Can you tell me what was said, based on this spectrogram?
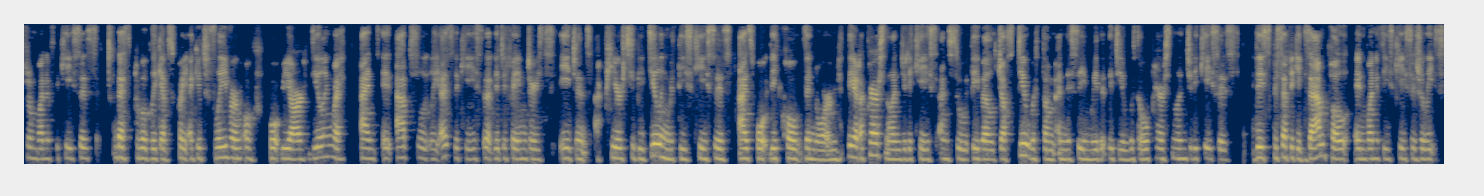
from one of the cases, this probably gives quite a good flavour of what we are dealing with. And it absolutely is the case that the defenders' agents appear to be dealing with these cases as what they call the norm. They are a personal injury case, and so they will just deal with them in the same way that they deal with all personal injury cases. The specific example in one of these cases relates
